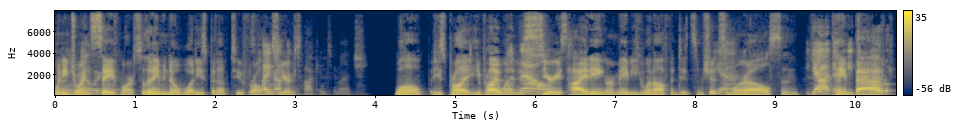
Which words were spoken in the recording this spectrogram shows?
when he don't even know joined Save Mart. So they don't even know what he's been up to for all those years. talking too much. Well, he's probably he probably went Well, into now- serious hiding, or maybe he went off and did some shit Yeah. somewhere else. And Yeah, Came back. total-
